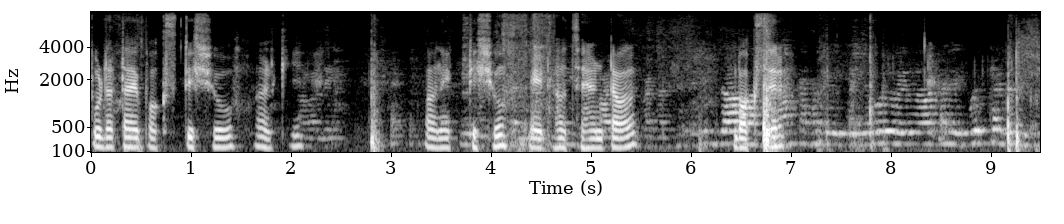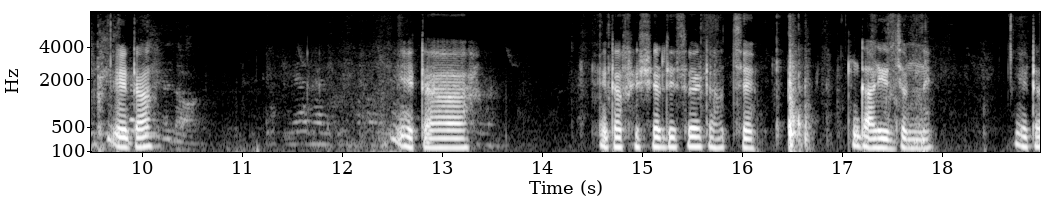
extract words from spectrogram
পুরাটাই বক্স টিস্যু আর কি। অনেক টিস্যু এটা হচ্ছে হ্যান্ড টাওয়াল বক্সের এটা। এটা এটা ফেশিয়াল টিস্যু এটা হচ্ছে গাড়ির জন্যে। এটা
